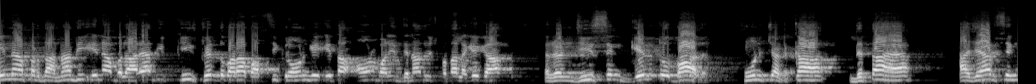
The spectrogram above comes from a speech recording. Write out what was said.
ਇਹਨਾਂ ਪ੍ਰਧਾਨਾਂ ਦੀ, ਇਹਨਾਂ ਬੁਲਾਰਿਆਂ ਦੀ ਕੀ ਫਿਰ ਦੁਬਾਰਾ ਵਾਪਸੀ ਕਰਾਉਣਗੇ, ਇਹ ਤਾਂ ਆਉਣ ਵਾਲੇ ਦਿਨਾਂ ਦੇ ਵਿੱਚ ਪਤਾ ਲੱਗੇਗਾ। ਰਣਜੀਤ ਸਿੰਘ ਗਿੱਲ ਤੋਂ ਬਾਅਦ ਹੁਣ ਝਟਕਾ ਦਿੱਤਾ ਹੈ। ਅਜੈਬ ਸਿੰਘ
